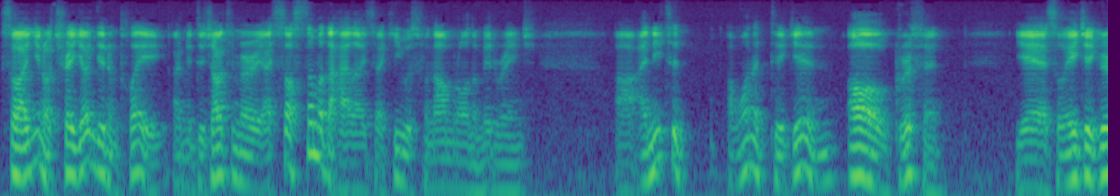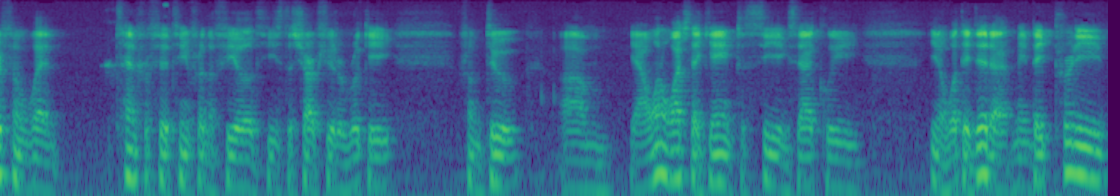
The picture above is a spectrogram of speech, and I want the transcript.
So uh, you know, Trae Young didn't play. I mean, Dejounte Murray. I saw some of the highlights. Like he was phenomenal in the mid range. Uh, I need to. I want to dig in. Oh, Griffin. Yeah. So AJ Griffin went 10 for 15 from the field. He's the sharpshooter rookie from Duke. Um, yeah, I want to watch that game to see exactly, you know, what they did. I mean, they pretty,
